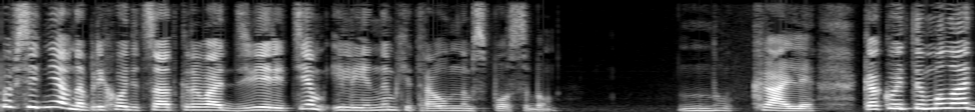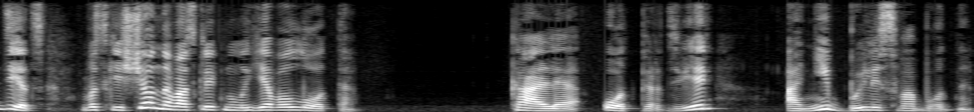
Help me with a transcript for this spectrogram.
Повседневно приходится открывать двери тем или иным хитроумным способом. «Ну, Калли, какой ты молодец!» — восхищенно воскликнула Ева Лотта. Калли отпер дверь, они были свободны.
